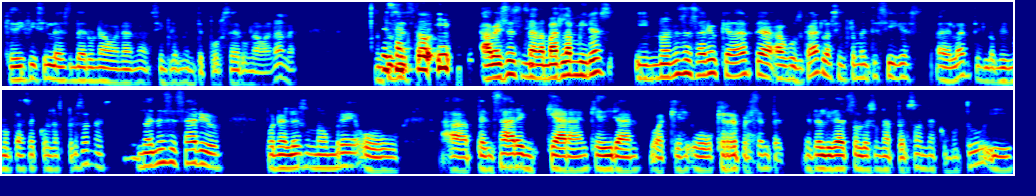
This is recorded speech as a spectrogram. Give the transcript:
Qué difícil es ver una banana simplemente por ser una banana. Exacto. Y... A veces nada más la miras y no es necesario quedarte a, juzgarla, simplemente sigues adelante. Lo mismo pasa con las personas. No es necesario ponerles un nombre o a pensar en qué harán, qué dirán o, a qué, o qué representan. En realidad solo es una persona como tú y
